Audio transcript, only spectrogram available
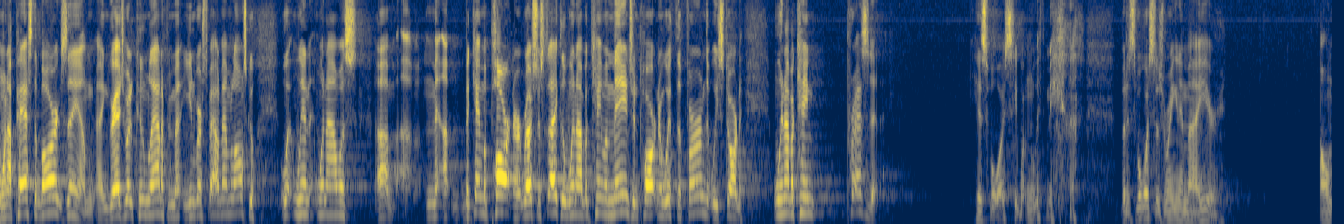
when I passed the bar exam and graduated cum laude from the University of Alabama Law School, when, when I was, um, uh, uh, became a partner at Rushton Stakely, when I became a managing partner with the firm that we started, when I became president, his voice, he wasn't with me, but his voice was ringing in my ear. On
